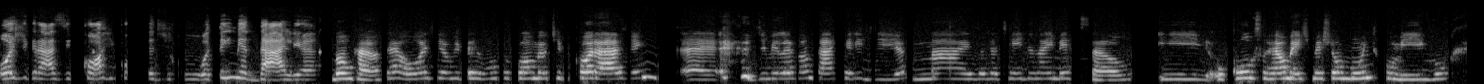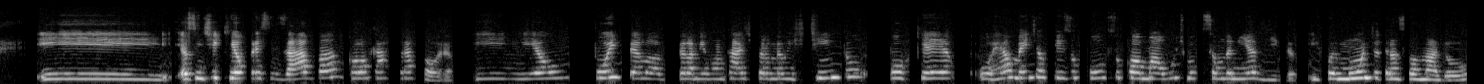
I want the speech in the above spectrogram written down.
Hoje, Grazi corre com de rua, tem medalha. Bom, Carol, até hoje eu me pergunto como eu tive coragem é, de me levantar aquele dia, mas eu já tinha ido na imersão e o curso realmente mexeu muito comigo e eu senti que eu precisava colocar para fora. E eu fui pela, pela minha vontade, pelo meu instinto, porque realmente eu fiz o curso como a última opção da minha vida. E foi muito transformador.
